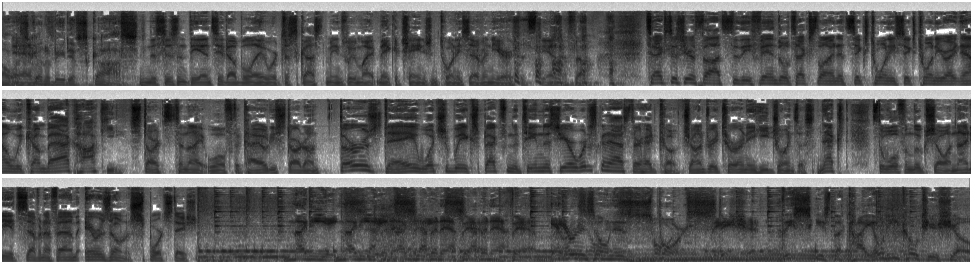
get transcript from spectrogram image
Oh, it's going to be discussed. And this isn't the NCAA where discussed means we might make a change in 27 years. It's the NFL. text us your thoughts to the FanDuel text line at 620, 620 right now. When we come back, hockey starts tonight. Wolf, the Coyotes start on Thursday. What should we expect from the team this year? We're just going to ask their head coach, Andre Tourigny. He joins us next. It's the Wolf and Luke Show on 98.7 FM, Arizona Sports Station. 98, 98.7 FM, FM, Arizona's sports station. This is the Coyote Coaches Show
